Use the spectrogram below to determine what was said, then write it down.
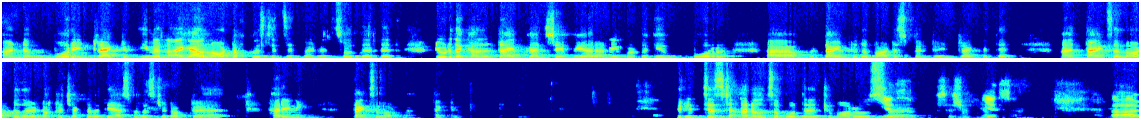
and uh, more interactive. Even I have a lot of questions in my mind. So that, that due to the time constraint, we are unable to give more um, time to the participant to interact with it. And thanks a lot to the Dr. Chakravarti as well as to Dr. Harini. Thanks a lot, man. Thank you. Did you just announce about the tomorrow's yes. uh, session? Yeah. Yes. Uh,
